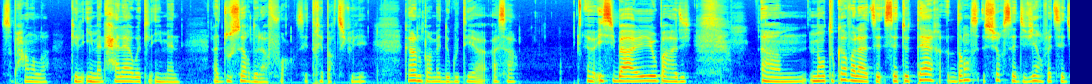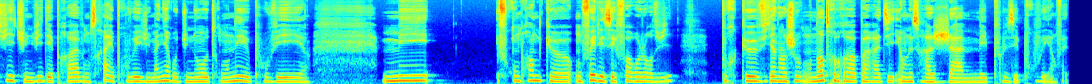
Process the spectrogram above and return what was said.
subhanallah, que l'iman, halawat l'iman, la douceur de la foi, c'est très particulier. Car nous permettre de goûter à, ça, euh, ici-bas et au paradis. Euh, mais en tout cas, voilà, cette terre, sur cette vie, en fait, cette vie est une vie d'épreuve, on sera éprouvé d'une manière ou d'une autre, on est éprouvé, mais il faut comprendre qu'on fait des efforts aujourd'hui, pour que vienne un jour, on entrera au paradis et on ne sera jamais plus éprouvé en fait.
